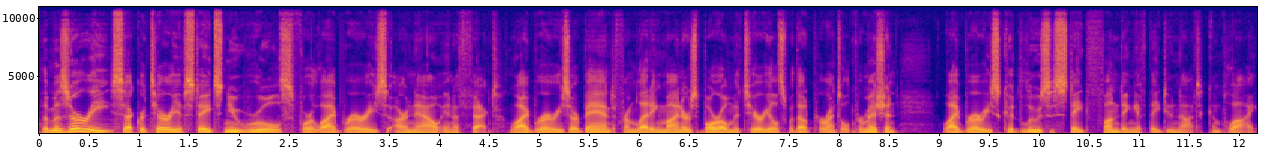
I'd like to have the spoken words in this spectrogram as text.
The Missouri Secretary of State's new rules for libraries are now in effect. Libraries are banned from letting minors borrow materials without parental permission. Libraries could lose state funding if they do not comply.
